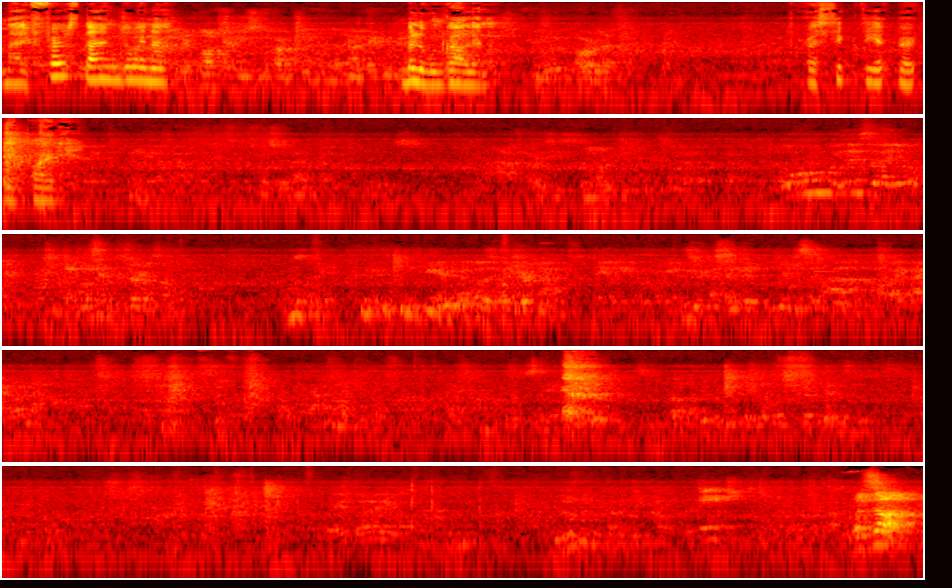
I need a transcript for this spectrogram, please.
My first time doing a balloon garland for a 60th birthday party. What's up?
